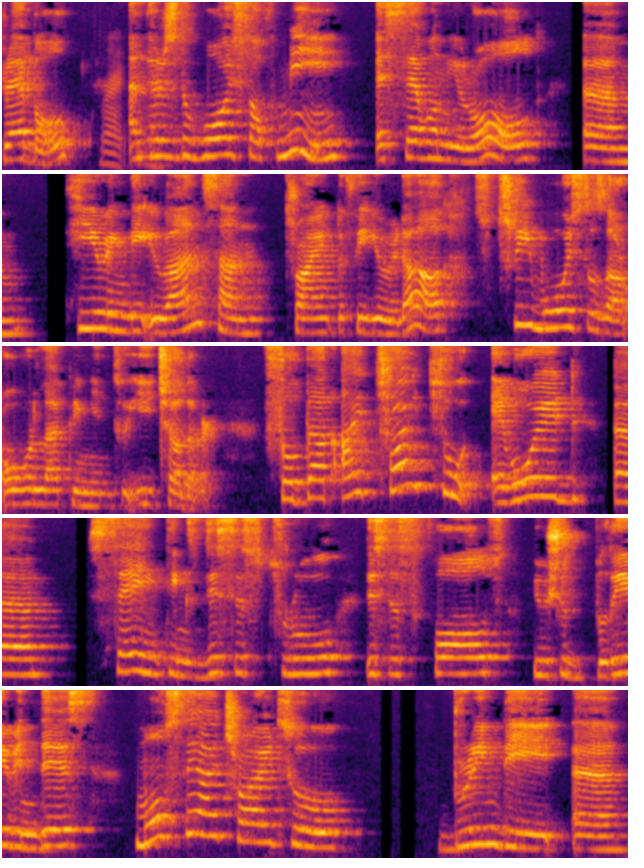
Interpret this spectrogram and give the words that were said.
rebel, right. and there's the voice of me, a seven year old. Um, hearing the events and trying to figure it out, three voices are overlapping into each other. So that I try to avoid uh, saying things, this is true, this is false, you should believe in this. Mostly I try to bring the uh,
